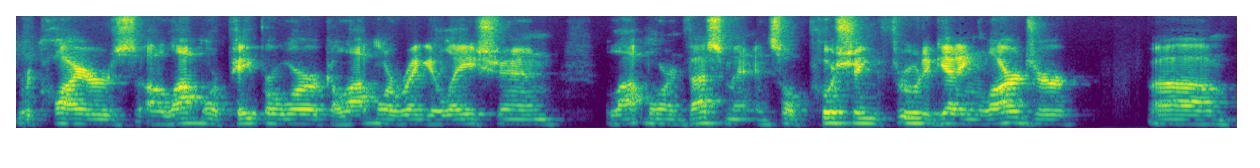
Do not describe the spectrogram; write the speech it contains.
requires a lot more paperwork, a lot more regulation, a lot more investment. And so pushing through to getting larger um,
